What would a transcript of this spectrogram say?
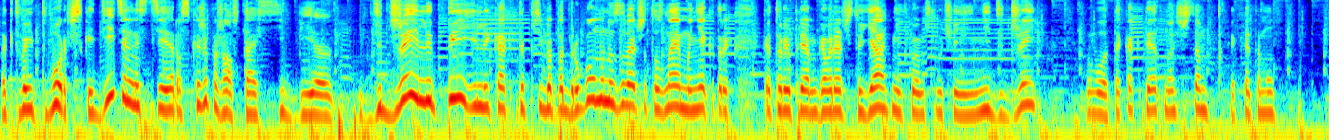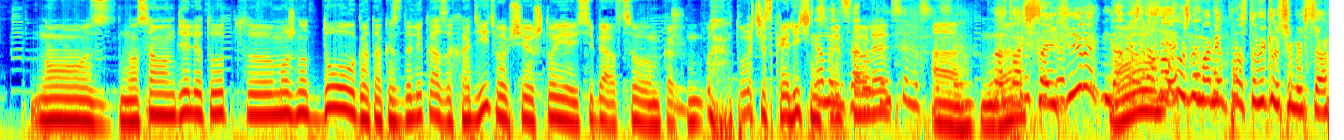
э, к твоей творческой деятельности. Расскажи, пожалуйста, о себе. Диджей ли ты, или как ты себя по-другому называешь? А то знаем мы некоторых, которые прям говорят, что я ни в коем случае не диджей. Вот, а как ты относишься к этому? Ну, на самом деле тут э, можно долго так издалека заходить вообще, что я из себя в целом как м, творческая личность а мы не представляю. торопимся, мы А. У нас да. два часа эфира, Да. да, все равно Вообще. в нужный момент просто выключим и все.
